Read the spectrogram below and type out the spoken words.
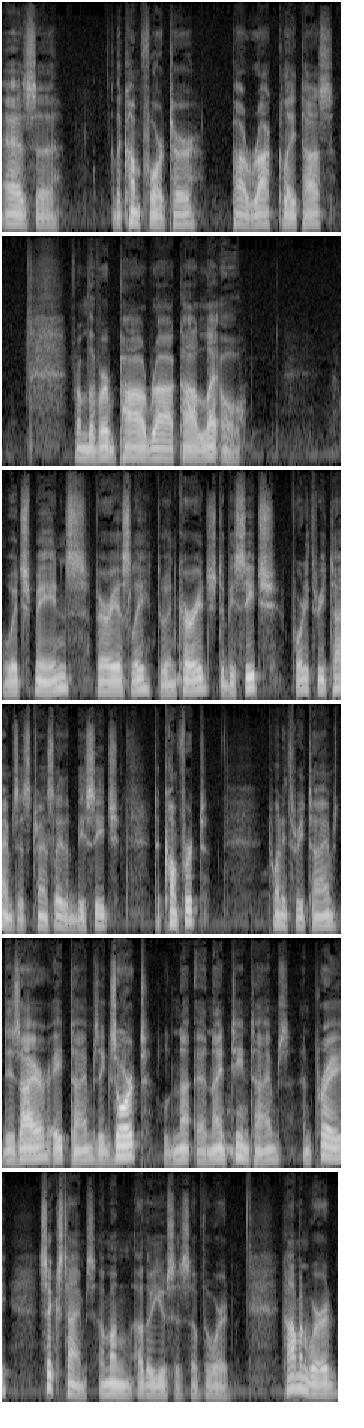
as uh, the comforter, parakletos, from the verb parakaleo, which means variously to encourage, to beseech. 43 times it's translated beseech, to comfort, 23 times, desire, 8 times, exhort, uh, 19 times, and pray, 6 times, among other uses of the word. Common word,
